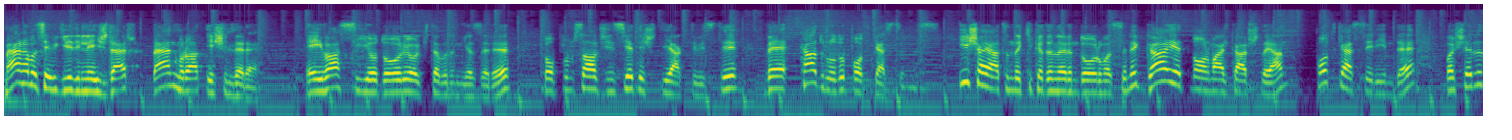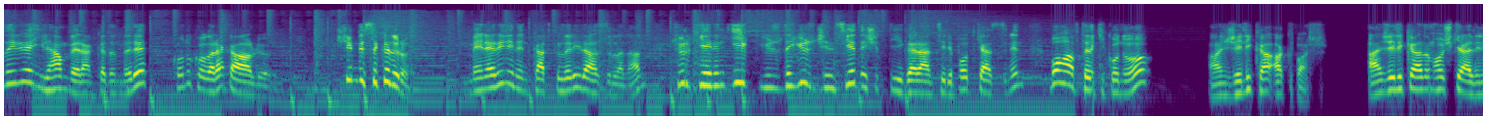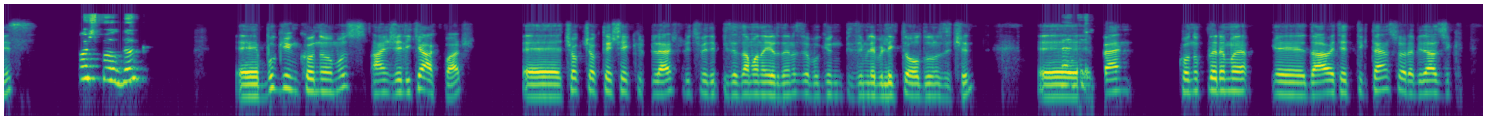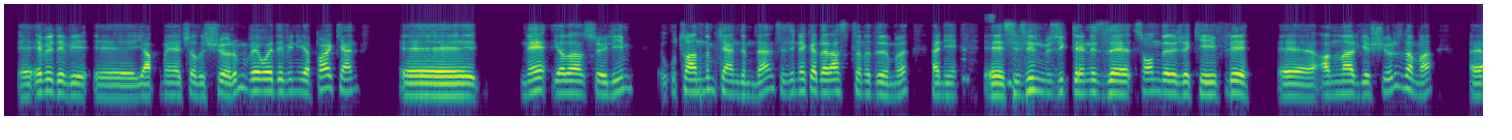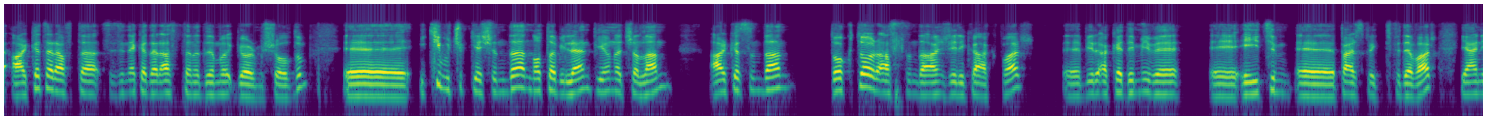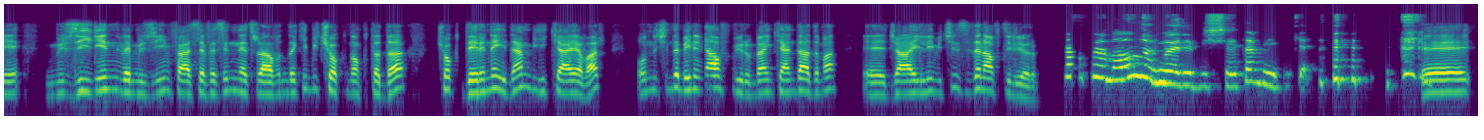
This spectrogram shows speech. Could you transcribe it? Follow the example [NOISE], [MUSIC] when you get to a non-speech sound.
Merhaba sevgili dinleyiciler, ben Murat Yeşillere. Eyvah CEO Doğru Yol kitabının yazarı, toplumsal cinsiyet eşitliği aktivisti ve kadrolu podcastimiz. İş hayatındaki kadınların doğurmasını gayet normal karşılayan podcast serimde başarılarıyla ilham veren kadınları konuk olarak ağırlıyorum. Şimdi sıkı durun. Menarini'nin katkılarıyla hazırlanan Türkiye'nin ilk %100 cinsiyet eşitliği garantili podcastinin bu haftaki konuğu Angelika Akbar. Angelika Hanım hoş geldiniz. Hoş bulduk. E, bugün konuğumuz Angelika Akbar. E, çok çok teşekkürler lütfedip bize zaman ayırdığınız ve bugün bizimle birlikte olduğunuz için. E, ben konuklarımı e, davet ettikten sonra birazcık e, ev ödevi e, yapmaya çalışıyorum ve o ödevini yaparken e, ne yalan söyleyeyim utandım kendimden. Sizi ne kadar az tanıdığımı, hani e, sizin müziklerinizle son derece keyifli e, anlar yaşıyoruz ama e, arka tarafta sizi ne kadar az tanıdığımı görmüş oldum. E, iki buçuk yaşında nota bilen, piyano çalan, arkasından doktor aslında Angelika Akbar. E, bir akademi ve e, eğitim e, perspektifi de var. Yani müziğin ve müziğin felsefesinin etrafındaki birçok noktada çok derine iden bir hikaye var. Onun için de beni af buyurun. Ben kendi adıma e, cahilliğim için sizden af diliyorum. Olur mu öyle bir şey? Tabii ki. e,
